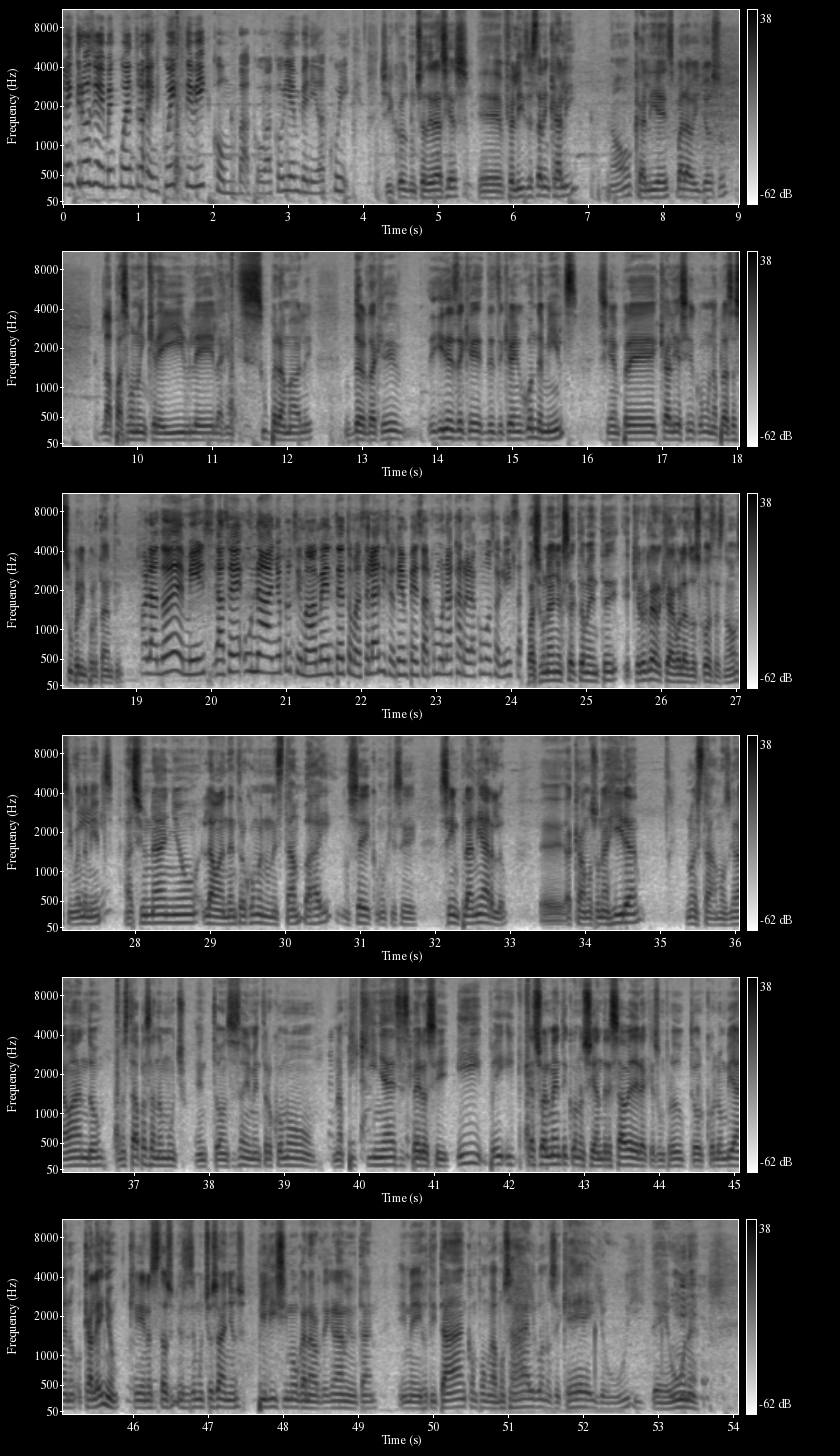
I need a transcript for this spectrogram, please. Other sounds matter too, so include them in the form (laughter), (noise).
Ellen Cruz y hoy me encuentro en Quick TV con Baco. Baco, bienvenido a Quick. Chicos, muchas gracias. Eh, feliz de estar en Cali. No, Cali es maravilloso. La pasa uno increíble, la gente es súper amable. De verdad que, y desde que, desde que vengo con The Mills, siempre Cali ha sido como una plaza súper importante. Hablando de The Mills, hace un año aproximadamente tomaste la decisión de empezar como una carrera como solista. Hace un año exactamente, eh, quiero aclarar que hago las dos cosas, ¿no? Sigo en The Sí. Mills. Hace un año la banda entró como en un stand-by, no sé, como que se, sin planearlo. Eh, acabamos una gira, no estábamos grabando, no estaba pasando mucho. Entonces a mí me entró como una piquiña de desespero, sí. Y, y casualmente conocí a Andrés Saavedra, que es un productor colombiano, caleño, que viene a los Estados Unidos hace muchos años, pilísimo, ganador de Grammy, Titán. Y me dijo, Titán, compongamos algo, no sé qué. Y yo, uy, de una.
